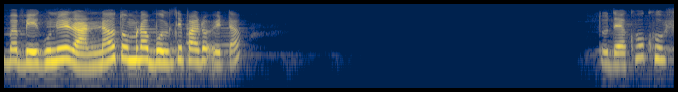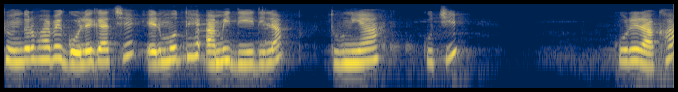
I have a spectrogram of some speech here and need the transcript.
বা বেগুনের রান্নাও তোমরা বলতে পারো এটা। তো দেখো, খুব সুন্দরভাবে গলে গেছে। এর মধ্যে আমি দিয়ে দিলাম ধনিয়া কুচি। করে রাখা।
